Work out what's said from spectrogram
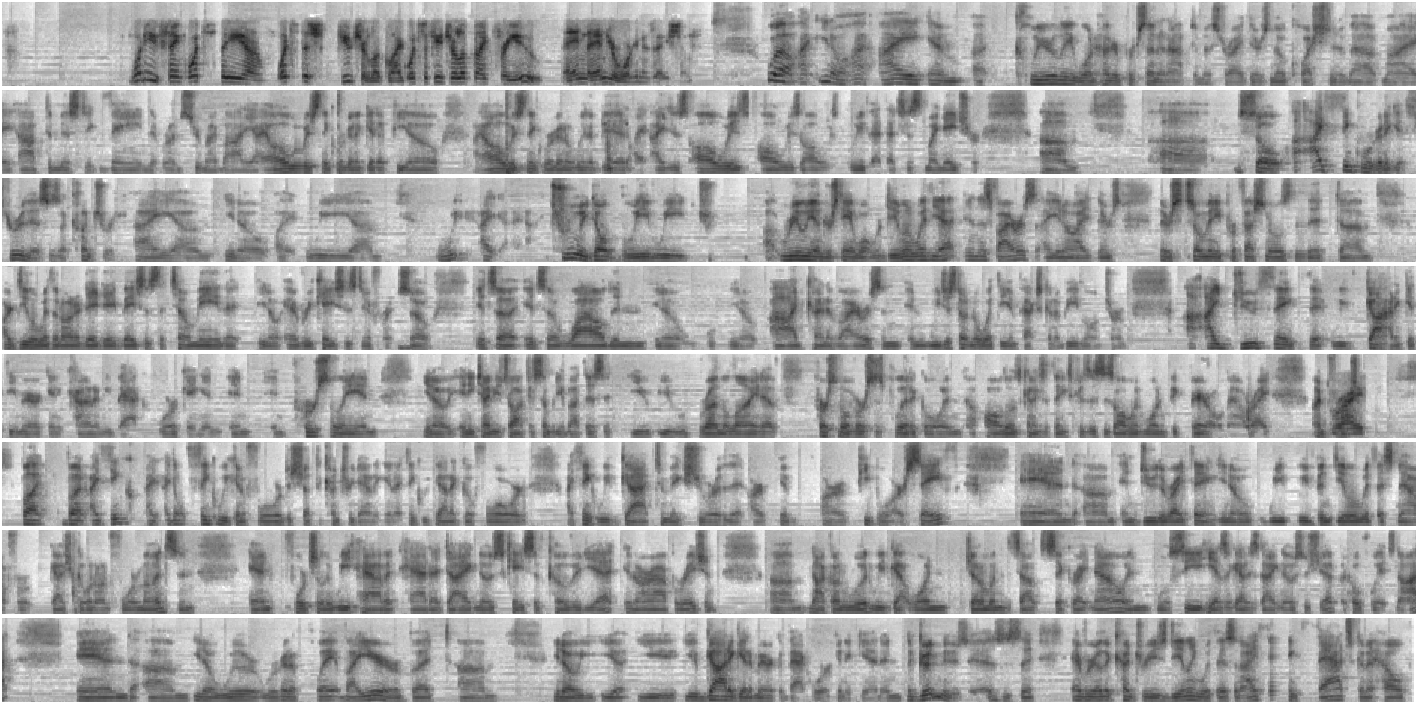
What do you think? What's the uh, what's the future look like? What's the future look like for you and and your organization? Well, I, you know, I, I am uh, clearly 100% an optimist, right? There's no question about my optimistic vein that runs through my body. I always think we're going to get a PO. I always think we're going to win a bid. I, I, just always, always, always believe that. That's just my nature. Um, uh, so I think we're going to get through this as a country. I, um, you know, I, we, um, we, I, I, truly don't believe we. Tr- really understand what we're dealing with yet in this virus. I, you know, I, there's there's so many professionals that um, are dealing with it on a day-to-day basis that tell me that you know every case is different. So it's a it's a wild and you know you know odd kind of virus, and and we just don't know what the impact's going to be long term. I, I, do think that we've got to get the American economy back working, and and and personally and you know, anytime you talk to somebody about this, it, you you run the line of personal versus political and all those kinds of things because this is all in one big barrel now, right? Unfortunately. Right. But but I think I, I don't think we can afford to shut the country down again. I think we've got to go forward. I think we've got to make sure that our our people are safe and um, and do the right thing. You know, we've we've been dealing with this now for gosh, going on four months, and and fortunately, we haven't had a diagnosed case of COVID yet in our operation. Um, knock on wood, we've got one gentleman that's out sick right now, and we'll see. He hasn't got his diagnosis yet, but hopefully it's not. And um, you know, we're we're going to play it by ear, but um, you know, you you you've got to get America back working again. And the good news is, is that every other country is dealing with this, and I think that's going to help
